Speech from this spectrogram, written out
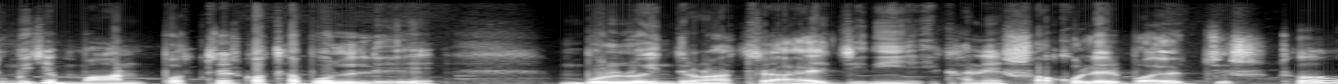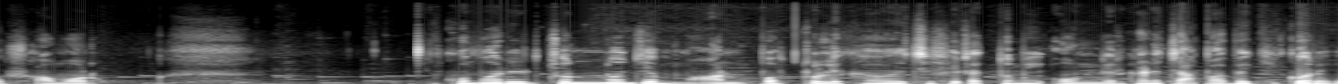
তুমি যে মানপত্রের কথা বললে বলল ইন্দ্রনাথ রায়, যিনি এখানে সকলের বয়োজ্যেষ্ঠ সমর, কুমারের জন্য যে মানপত্র লেখা হয়েছে, সেটা তুমি অন্যের ঘাড়ে চাপাবে কি করে?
